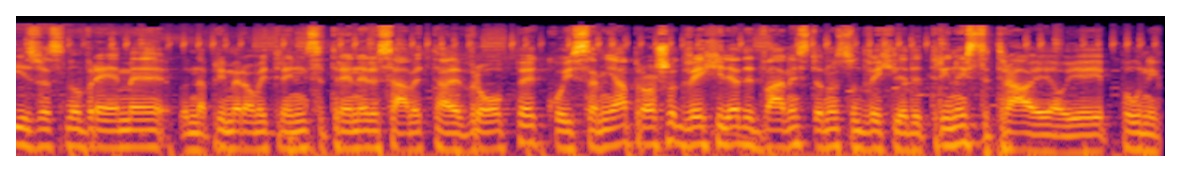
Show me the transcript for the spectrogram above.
izvesno vreme, na primjer ovaj trening sa trenere Saveta Evrope, koji sam ja prošao 2012. odnosno 2013. trajao je puni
